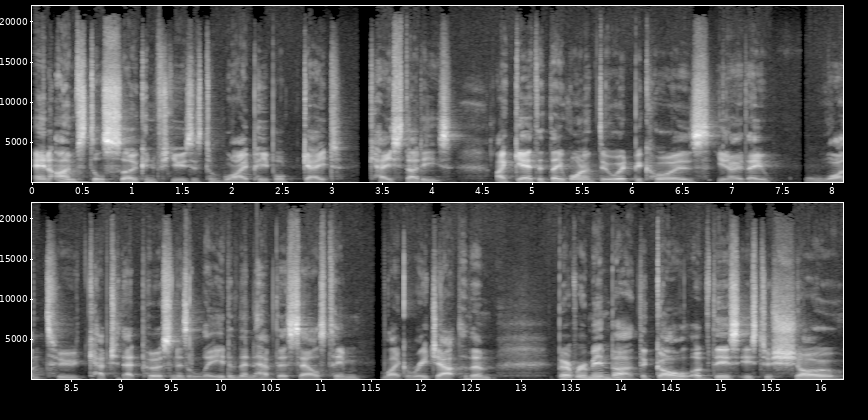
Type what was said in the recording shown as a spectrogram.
And I'm still so confused as to why people gate case studies. I get that they want to do it because, you know, they want to capture that person as a lead and then have their sales team like reach out to them. But remember, the goal of this is to show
